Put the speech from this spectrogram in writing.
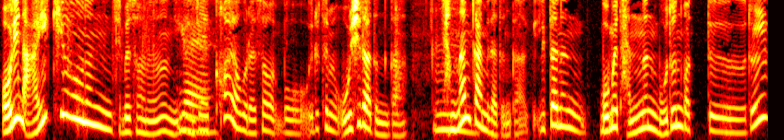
어린 아이 키우는 집에서는 이게 네. 굉장히 커요. 그래서 뭐 이를테면 옷이라든가 음. 장난감이라든가 일단은 몸에 닿는 모든 것들을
